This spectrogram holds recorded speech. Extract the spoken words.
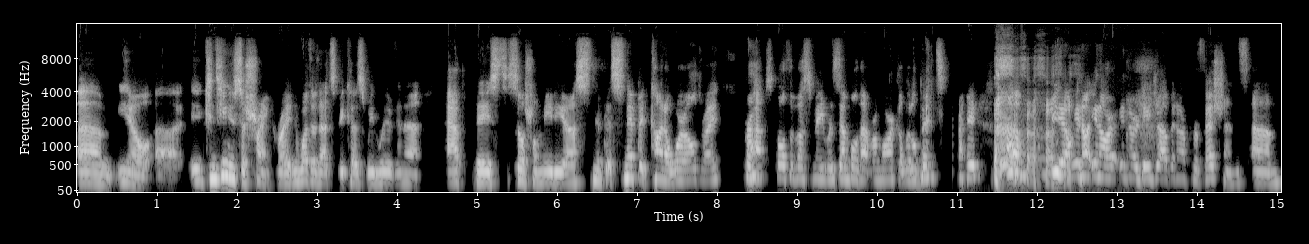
um, you know, uh, it continues to shrink, right? And whether that's because we live in a app based social media snippet, snippet kind of world, right? Perhaps both of us may resemble that remark a little bit, right? Um, you know, in our, in our in our day job, in our professions, um,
